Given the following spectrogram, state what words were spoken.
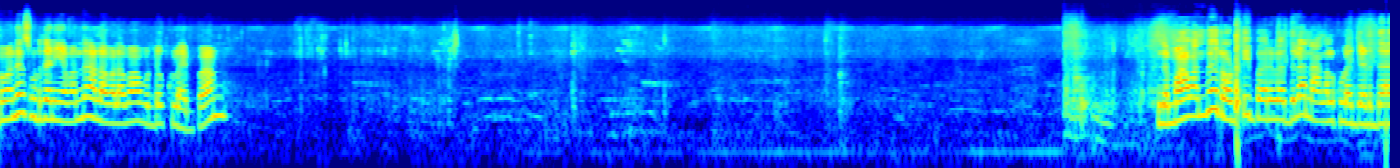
இப்போ வந்து சுடுதண்ணியை வந்து அளவளவாக விட்டு குழைப்பேன் இந்த மா வந்து ரொட்டி பருவத்தில் நாங்கள் குழைச்செடுத்தா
